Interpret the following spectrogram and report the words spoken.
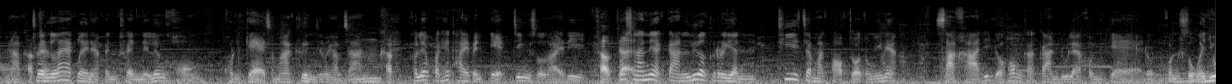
ๆนะครับครับเทรนด์แรกเลยเนี่ยเป็นเทรนด์ในเรื่องของคนแก่จะมากขึ้นใช่ไหมครับอาจารย์อืมครับเขาเรียกประเทศไทยเป็น aging society ครับเพราะฉะนั้นเนี่ยการเลือกเรียนที่จะมาตอบโจทย์ตรงนี้เนี่ย สาขาที่เกี่ยวข้องกับการดูแลคนแก่คนสูงอายุ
